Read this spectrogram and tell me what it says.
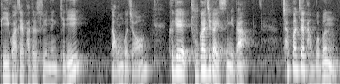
비과세 받을 수 있는 길이 나온 거죠. 크게 두 가지가 있습니다. 첫 번째 방법은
